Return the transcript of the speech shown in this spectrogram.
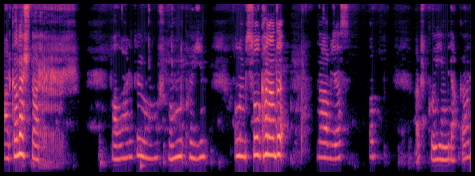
Arkadaşlar. Valverde de olmuş. Onu koyayım. Oğlum bir sol kanadı ne yapacağız? Hop. Bak koyayım bir dakika.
